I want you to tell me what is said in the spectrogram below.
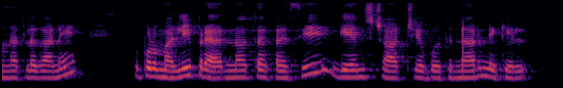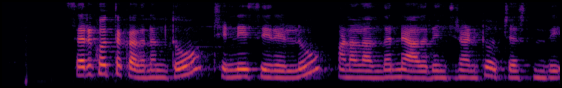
అన్నట్లుగానే ఇప్పుడు మళ్ళీ ప్రేరణతో కలిసి గేమ్ స్టార్ట్ చేయబోతున్నారు నిఖిల్ సరికొత్త కథనంతో చిన్ని సీరియల్లు మనల్ని ఆదరించడానికి వచ్చేస్తుంది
